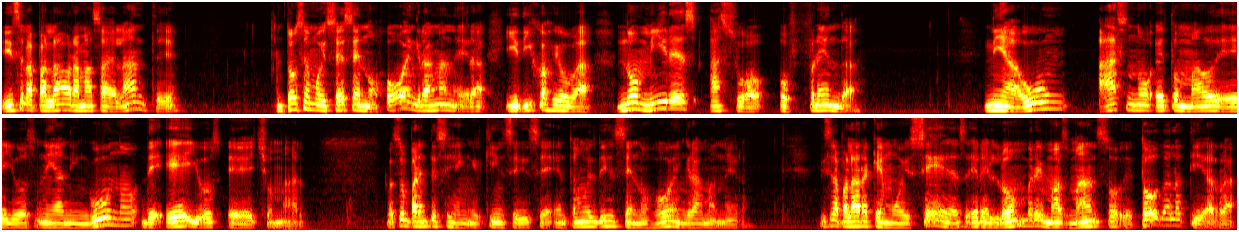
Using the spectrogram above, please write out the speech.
Y dice la palabra más adelante. Entonces Moisés se enojó en gran manera y dijo a Jehová, no mires a su ofrenda, ni a un asno he tomado de ellos, ni a ninguno de ellos he hecho mal. Es un paréntesis en el 15, dice, entonces dice, se enojó en gran manera. Dice la palabra que Moisés era el hombre más manso de toda la tierra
